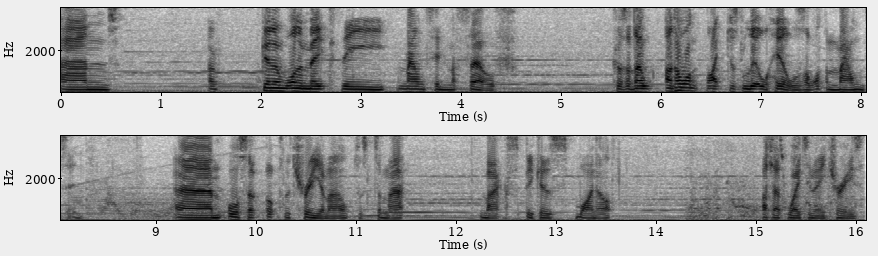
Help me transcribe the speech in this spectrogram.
And I'm going to want to make the mountain myself. Because I don't, I don't want like just little hills. I want a mountain. Um, also up the tree amount just to ma max because why not? Actually, that's way too many trees.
